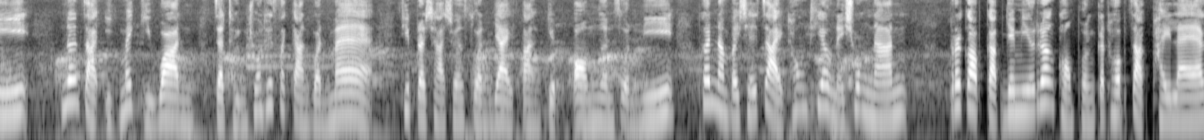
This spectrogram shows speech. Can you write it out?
นี้ เนื่องจากอีกไม่กี่วันจะถึงช่วงเทศกาลวันแม่ ที่ประชาชนส่วนใหญ่ต่างเก็บออมเงินส่วนนี้ เพื่อนำไปใช้จ่ายท่องเที่ยวในช่วงนั้น ประกอบกับยังมีเรื่องของผลกระทบจากภัยแล้ง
